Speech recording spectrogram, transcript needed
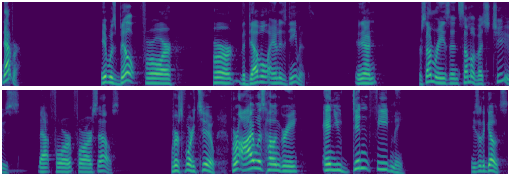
Never. It was built for, for the devil and his demons. And for some reason, some of us choose that for, for ourselves. Verse 42 For I was hungry, and you didn't feed me. These are the goats.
